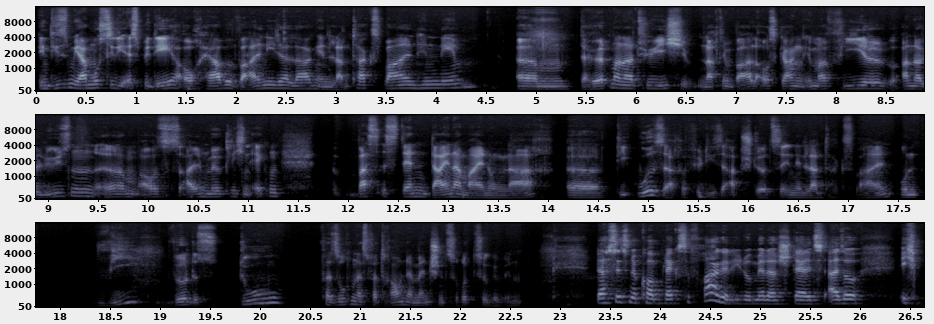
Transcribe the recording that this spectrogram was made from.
In diesem Jahr musste die SPD auch herbe Wahlniederlagen in Landtagswahlen hinnehmen. Ähm, da hört man natürlich nach dem Wahlausgang immer viel Analysen ähm, aus allen möglichen Ecken. Was ist denn deiner Meinung nach äh, die Ursache für diese Abstürze in den Landtagswahlen und wie würdest du versuchen, das Vertrauen der Menschen zurückzugewinnen? Das ist eine komplexe Frage, die du mir da stellst. Also ich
